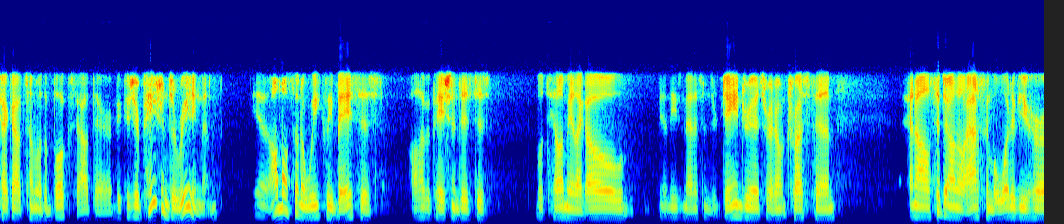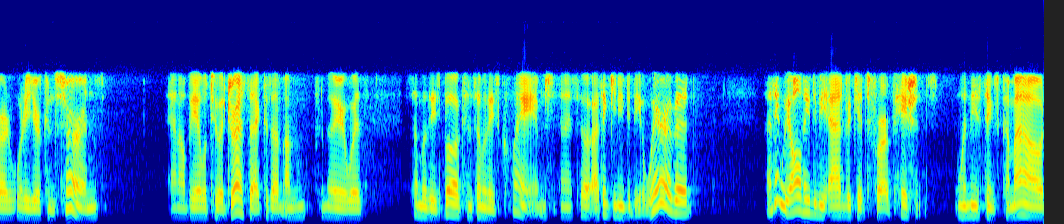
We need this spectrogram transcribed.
check out some of the books out there because your patients are reading them. You know, almost on a weekly basis, I'll have a patient that just will tell me like, "Oh, you know, these medicines are dangerous," or "I don't trust them." And I'll sit down and I'll ask them, well, what have you heard? What are your concerns? And I'll be able to address that because I'm, I'm familiar with some of these books and some of these claims. And so I think you need to be aware of it. I think we all need to be advocates for our patients. When these things come out,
